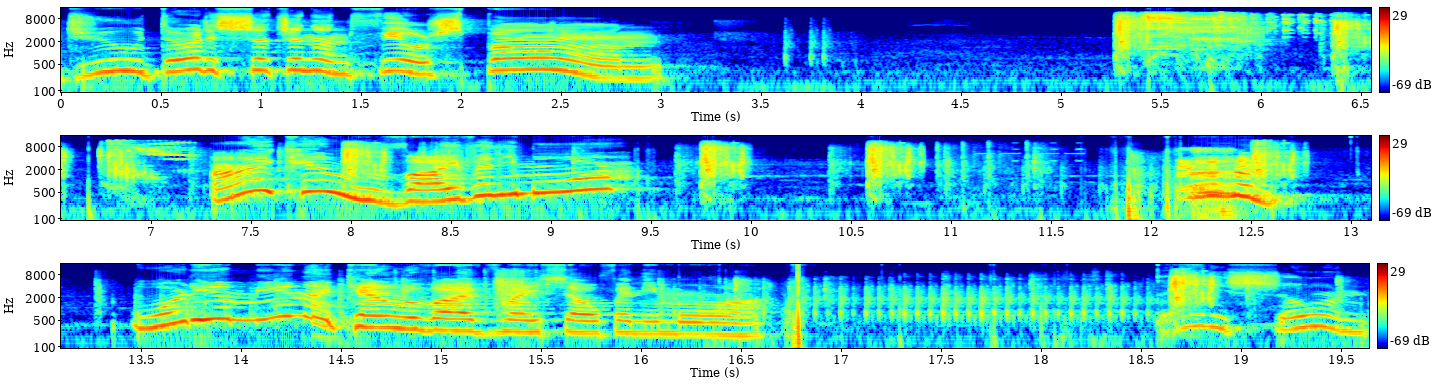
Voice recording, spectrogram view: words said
Dude, that is such an unfair spawn. I can't revive anymore? what do you mean I can't revive myself anymore? That is so unfair.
